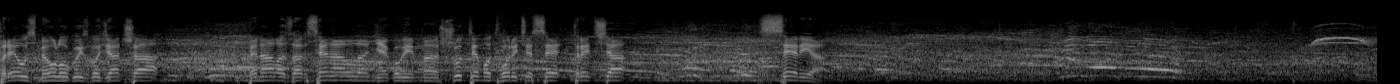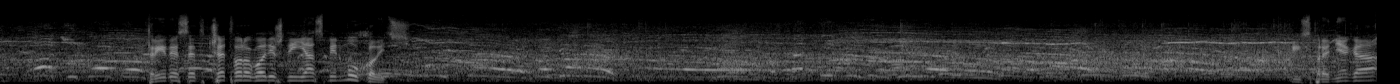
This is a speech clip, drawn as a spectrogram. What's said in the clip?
preuzme ulogu izvođača penala za Arsenal. Njegovim šutem otvorit će se treća serija. Trideset četvorogodišnji Jasmin Muhović. Ispred njega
